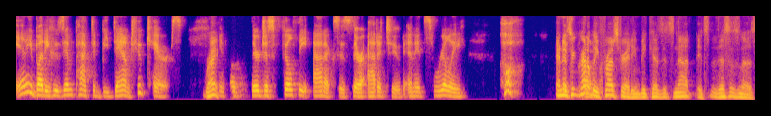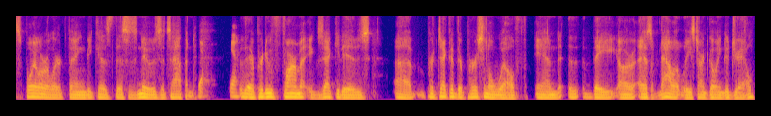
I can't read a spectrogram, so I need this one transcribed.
anybody who's impacted be damned. Who cares? Right. you know they're just filthy addicts is their attitude. And it's really oh, and it's it's incredibly fun. frustrating because it's not it's this isn't a spoiler alert thing because this is news. It's happened. Yeah, yeah. the purdue pharma executives uh, protected their personal wealth and uh, they are as of now at least aren't going to jail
